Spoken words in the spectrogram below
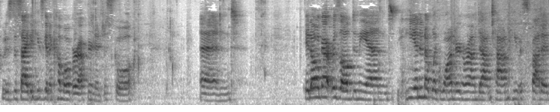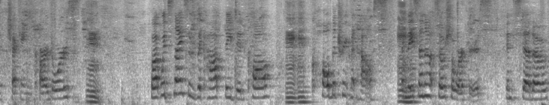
who's decided he's gonna come over after ninja school, and it all got resolved in the end. He ended up like wandering around downtown. He was spotted checking car doors. Mm. But what's nice is the cop they did call mm-hmm. called the treatment house, and they mm-hmm. sent out social workers instead of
